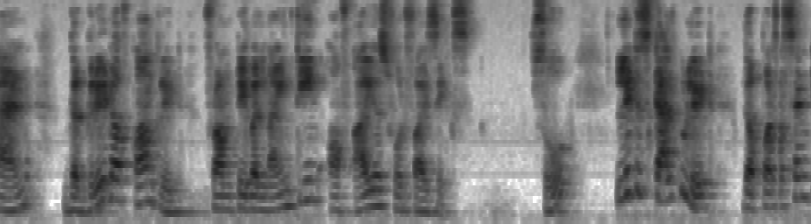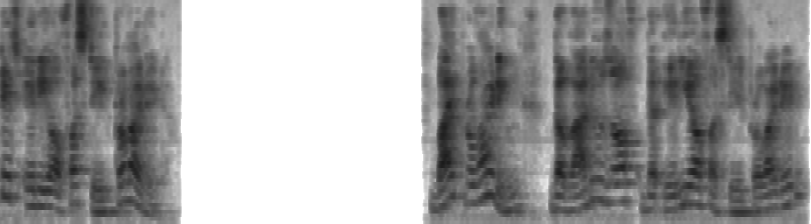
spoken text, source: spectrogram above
and the grade of concrete from table 19 of IS 456. So, let us calculate the percentage area of a steel provided. By providing the values of the area of a steel provided,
